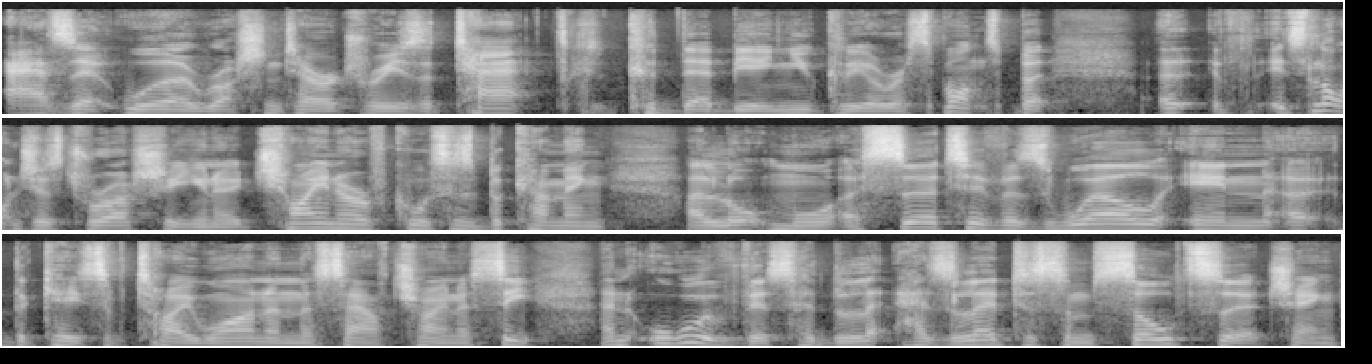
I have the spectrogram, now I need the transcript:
as it were, Russian territory is attacked. Could there be a nuclear response? But uh, it's not just Russia. You know, China, of course, is becoming a lot more assertive as well in uh, the case of Taiwan and the South China Sea. And all of this le has led to some soul searching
